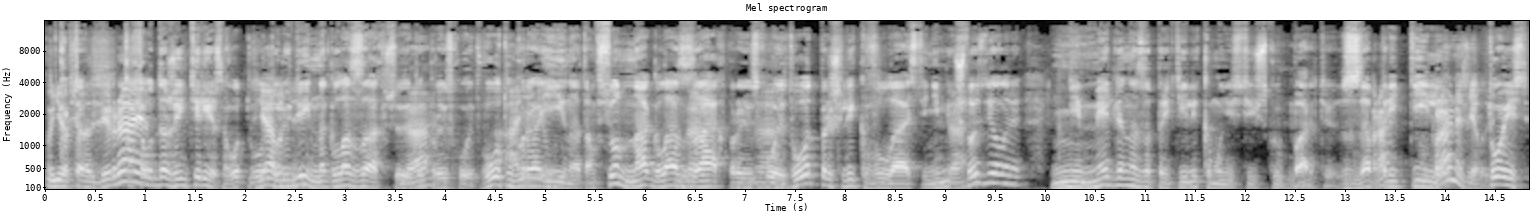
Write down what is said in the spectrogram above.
у нее все отбирают. Как-то вот даже интересно, вот, вот у вот... людей на глазах все да. это происходит. Вот Они... Украина, там все на глазах да. происходит. Да. Вот пришли к власти. Нем... Да. Что сделали? Немедленно запретили коммунистическую партию. Запретили. Правильно сделали. То есть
